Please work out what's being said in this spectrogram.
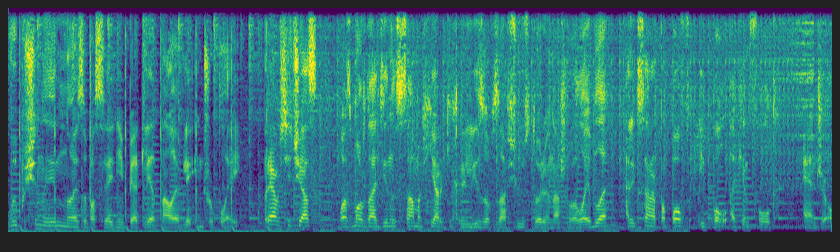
выпущенные мной за последние пять лет на лейбле Interplay. Прямо сейчас, возможно, один из самых ярких релизов за всю историю нашего лейбла Александр Попов и Пол Окенфолд «Angel».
